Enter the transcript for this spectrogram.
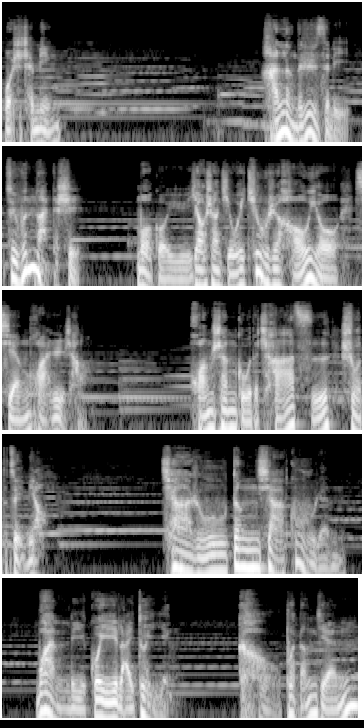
我是陈明。寒冷的日子里，最温暖的事。莫过于邀上几位旧日好友闲话日常。黄山谷的茶词说的最妙，恰如灯下故人，万里归来对影，口不能言，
